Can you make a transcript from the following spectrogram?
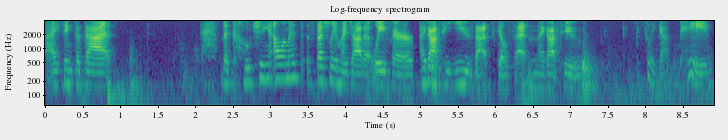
I think that that the coaching element, especially in my job at Wayfair, I got to use that skill set and I got to like got paid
